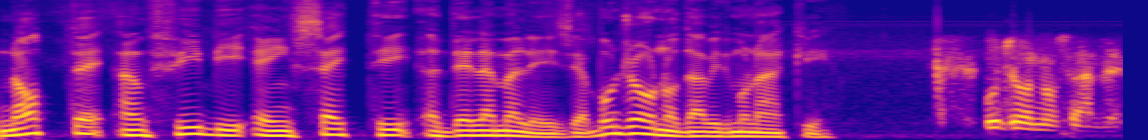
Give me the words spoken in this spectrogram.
Notte, anfibi e insetti della Malesia. Buongiorno David Monacchi. Buongiorno, salve.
